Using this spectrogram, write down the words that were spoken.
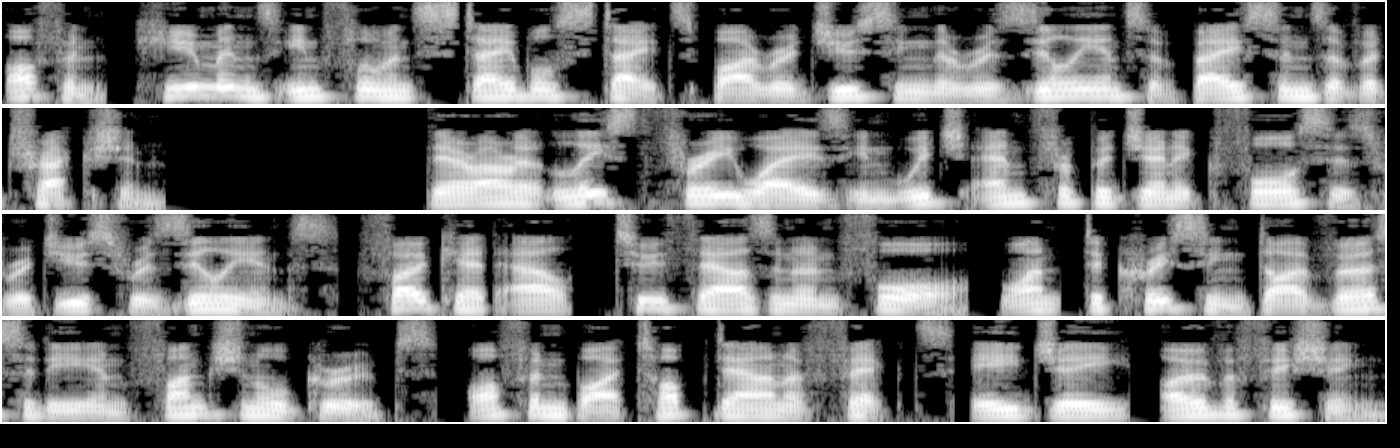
Often, humans influence stable states by reducing the resilience of basins of attraction. There are at least three ways in which anthropogenic forces reduce resilience Folke et al., 2004, 1 decreasing diversity and functional groups, often by top-down effects e.g., overfishing,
